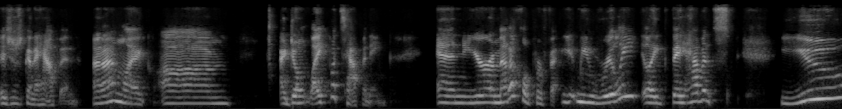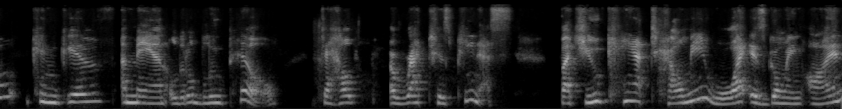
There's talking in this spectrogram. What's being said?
It's just going to happen." And I'm like, um I don't like what's happening. And you're a medical professional. I mean, really? Like they haven't, you can give a man a little blue pill to help erect his penis, but you can't tell me what is going on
